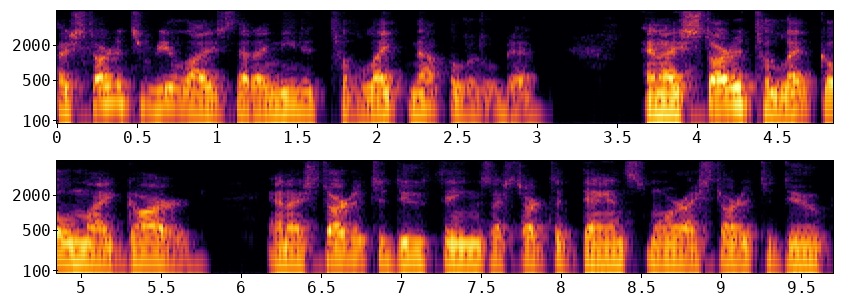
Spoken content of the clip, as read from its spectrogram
I started to realize that I needed to lighten up a little bit. And I started to let go my guard. And I started to do things. I started to dance more. I started to do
